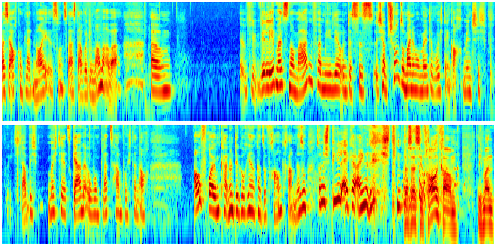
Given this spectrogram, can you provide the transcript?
was ja auch komplett neu ist. Und zwar ist da, wo die Mama war. Ähm, wir leben als Nomadenfamilie und das ist, ich habe schon so meine Momente, wo ich denke, ach Mensch, ich, ich glaube, ich möchte jetzt gerne irgendwo einen Platz haben, wo ich dann auch aufräumen kann und dekorieren kann, so Frauenkram, ne? so, so eine Spielecke einrichten. Das heißt hier Frauenkram. Ich meine,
